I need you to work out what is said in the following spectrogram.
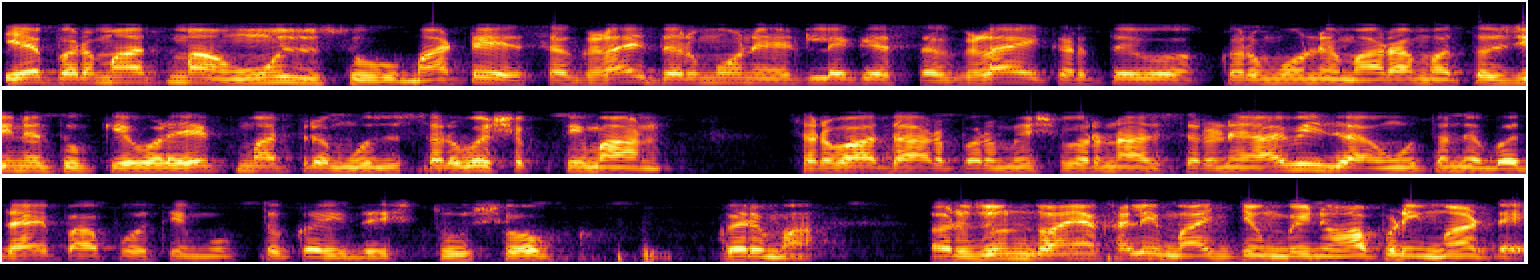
એ પરમાત્મા હું જ છું. માટે સઘળાય ધર્મોને એટલે કે સઘળાય કર્તવ્ય કર્મોને મારામાં તજીને તું કેવળ એકમાત્ર મુજ સર્વશક્તિમાન, સર્વાધાર પરમેશ્વરના શરણે આવી જા. હું તને બધાય પાપોથી મુક્ત કરી દઈશ. તું શોક કરમાં અર્જુન તો અહીંયા ખાલી માધ્યમ બન્યો આપણી માટે.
